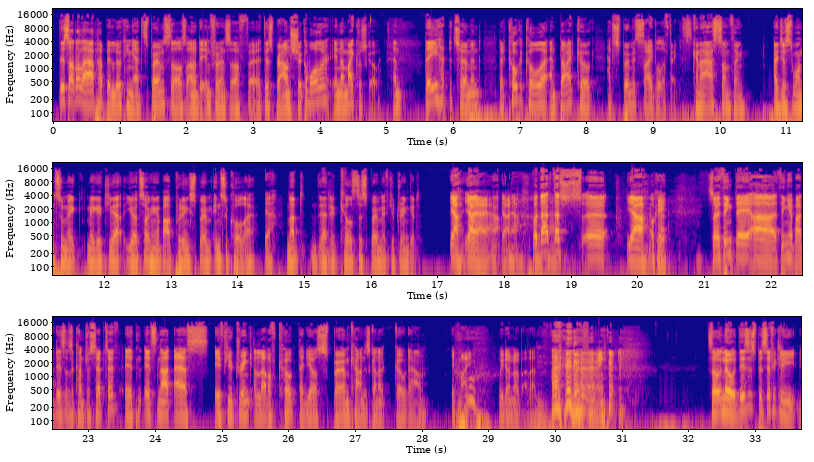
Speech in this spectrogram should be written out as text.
this other lab have been looking at sperm cells under the influence of uh, this brown sugar water in a microscope, and they had determined that Coca-Cola and Diet Coke had spermicidal effects. Can I ask something? I just want to make make it clear. You're talking about putting sperm into cola, Yeah. not that it kills the sperm if you drink it. Yeah, yeah, yeah, yeah, Yeah. yeah. yeah. But that that's uh, yeah, okay. So I think they are thinking about this as a contraceptive. It, it's not as if you drink a lot of Coke that your sperm count is gonna go down. It might. We don't know about that. So no, this is specifically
